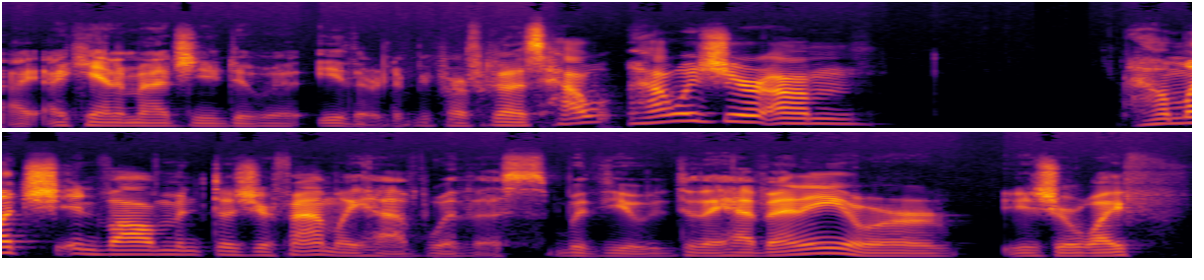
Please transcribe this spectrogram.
I, I can't imagine you do it either. To be perfectly honest, how how is your um how much involvement does your family have with this with you? Do they have any, or is your wife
